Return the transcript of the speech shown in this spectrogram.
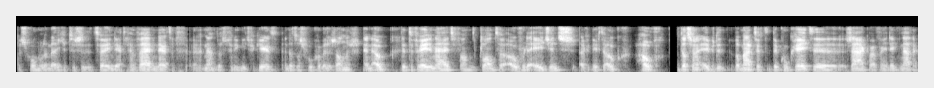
We schommelen een beetje tussen de 32 en 35. Uh, nou, dat vind ik niet verkeerd. En dat was vroeger wel eens anders. En ook de tevredenheid van klanten over de agents ligt ook hoog dat zijn even, de, wat mij betreft, de concrete zaken waarvan je denkt, nou,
